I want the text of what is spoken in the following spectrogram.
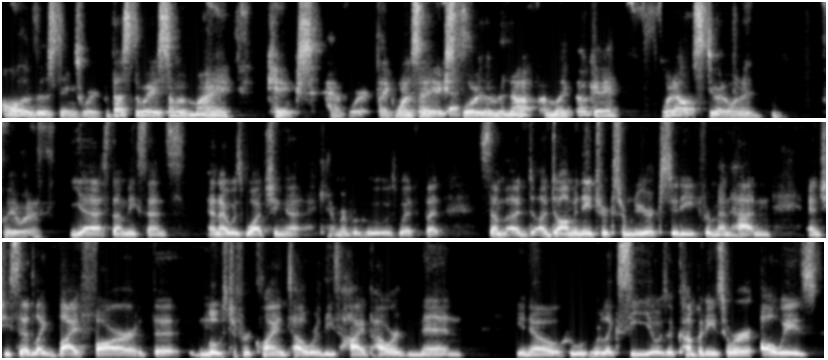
all of those things work but that's the way some of my kinks have worked. Like once i explore yes. them enough i'm like okay what else do i want to play with? Yes that makes sense. And i was watching I can't remember who it was with but some a, a dominatrix from new york city from manhattan and she said like by far the most of her clientele were these high powered men you know who were like ceos of companies who are always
